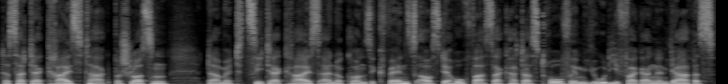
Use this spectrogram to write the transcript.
Das hat der Kreistag beschlossen. Damit zieht der Kreis eine Konsequenz aus der Hochwasserkatastrophe im Juli vergangenen Jahres.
